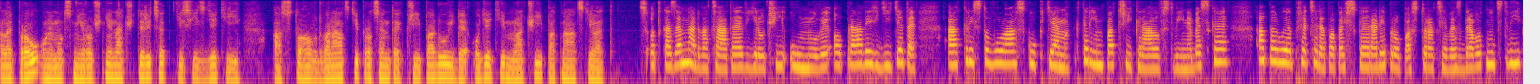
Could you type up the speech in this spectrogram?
leprou onemocní ročně na 40 tisíc dětí a z toho v 12% případů jde o děti mladší 15 let s odkazem na 20. výročí úmluvy o právech dítěte a Kristovu lásku k těm, kterým patří království nebeské, apeluje předseda Papežské rady pro pastoraci ve zdravotnictví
